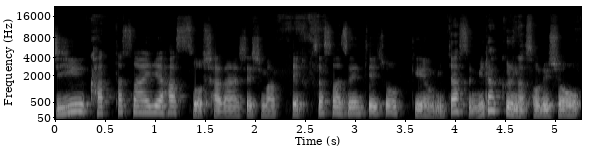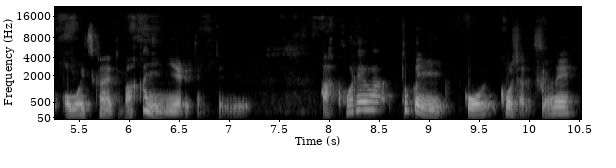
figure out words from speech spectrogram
自由活発なアイデア発想を遮断してしまって、複雑な前提条件を満たすミラクルなソリューションを思いつかないとバカに見える点っていう。あ、これは特にこう後者ですよね。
